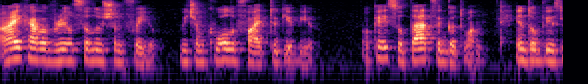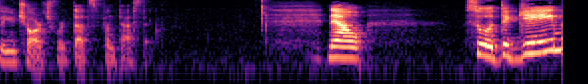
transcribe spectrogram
I have a real solution for you, which I'm qualified to give you. Okay, so that's a good one. And obviously you charge for it. That's fantastic. Now, so the game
